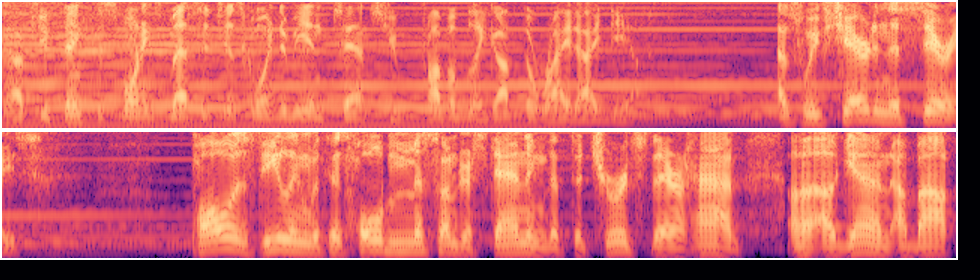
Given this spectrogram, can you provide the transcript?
Now, if you think this morning's message is going to be intense, you probably got the right idea. As we've shared in this series, Paul is dealing with this whole misunderstanding that the church there had, uh, again, about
